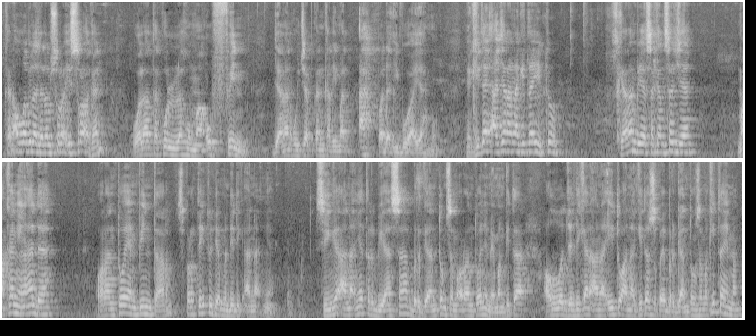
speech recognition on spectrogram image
Kan Allah bilang dalam surah Isra kan, "Wala taqul lahuma uffin." Jangan ucapkan kalimat ah pada ibu ayahmu. Ya kita yang ajar anak kita itu. Sekarang biasakan saja. Makan yang ada. Orang tua yang pintar, seperti itu dia mendidik anaknya. Sehingga anaknya terbiasa bergantung sama orang tuanya. Memang kita, Allah jadikan anak itu anak kita supaya bergantung sama kita emang.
